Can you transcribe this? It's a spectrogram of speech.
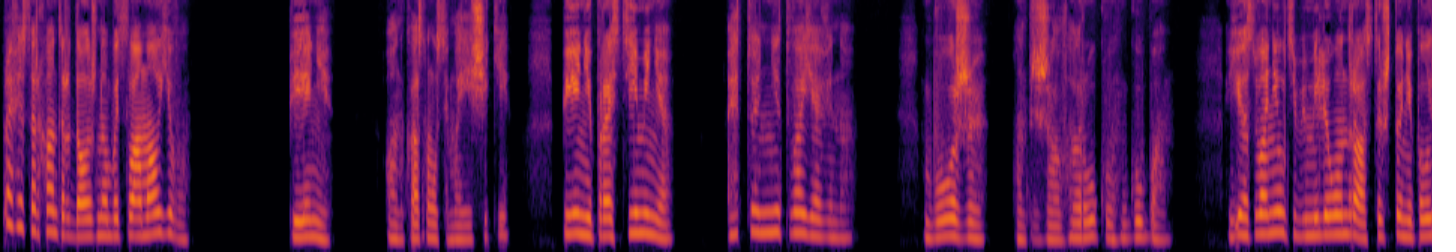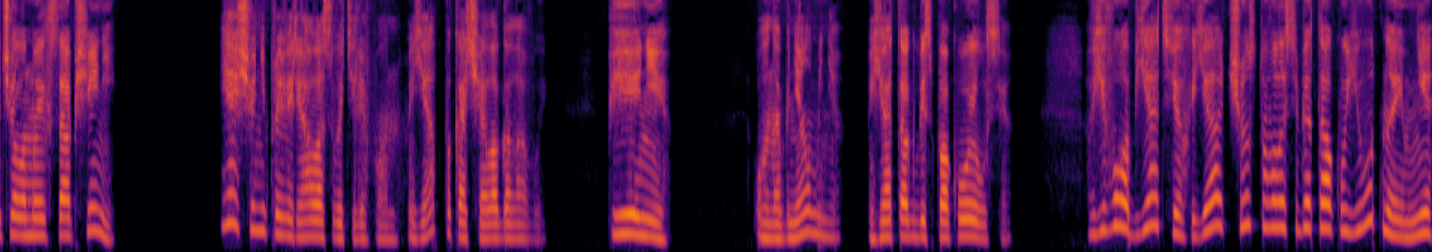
Профессор Хантер, должно быть, сломал его. «Пенни», он коснулся моей щеки. «Пенни, прости меня». «Это не твоя вина». «Боже!» Он прижал руку к губам. «Я звонил тебе миллион раз. Ты что, не получала моих сообщений?» Я еще не проверяла свой телефон. Я покачала головой. «Пенни!» Он обнял меня. Я так беспокоился. В его объятиях я чувствовала себя так уютно, и мне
